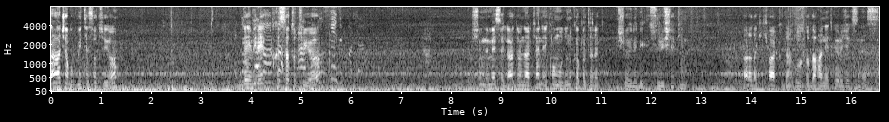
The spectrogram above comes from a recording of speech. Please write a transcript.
Daha çabuk vites atıyor. Devri kısa tutuyor. Şimdi mesela dönerken Eco modunu kapatarak şöyle bir sürüş yapayım. Aradaki farkı da orada daha net göreceksiniz.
